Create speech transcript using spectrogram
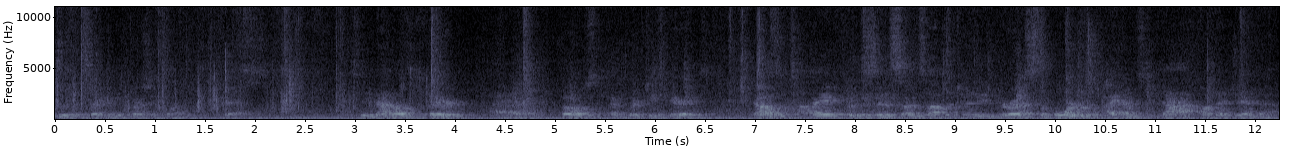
We move to second. Any questions on it? Yes. Seeing none, all in favor? Aye. Opposed? Item 13 carries. Now's the time for the citizens' opportunity to address the board with items not on the agenda.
